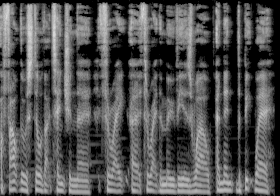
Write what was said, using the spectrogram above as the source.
I felt there was still that tension there throughout, uh, throughout the movie as well. And then the bit where,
